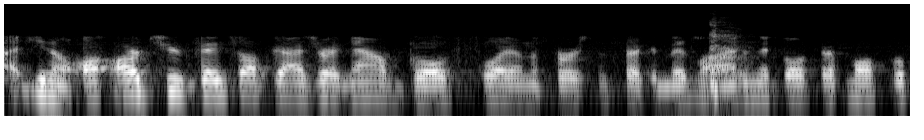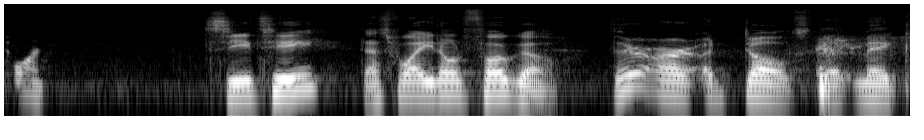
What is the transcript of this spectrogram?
uh, you know, our, our two face-off guys right now both play on the first and second midline, and they both have multiple points. CT, that's why you don't Fogo. There are adults that make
